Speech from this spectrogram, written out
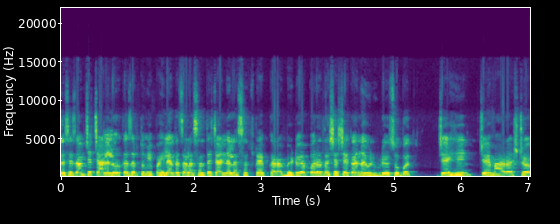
तसेच आमच्या चॅनलवर का जर तुम्ही पहिल्यांदाच आला असाल तर चॅनलला सबस्क्राईब करा. भेटूया परत अशाच एका नवीन व्हिडिओसोबत जय हिंद जय महाराष्ट्र.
